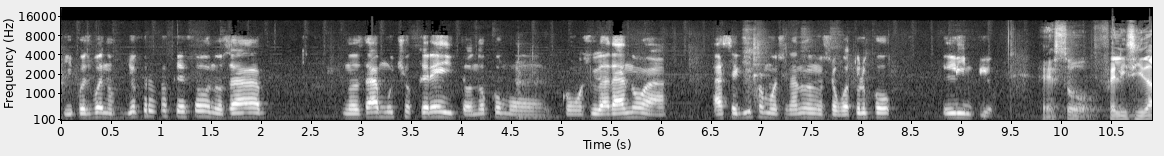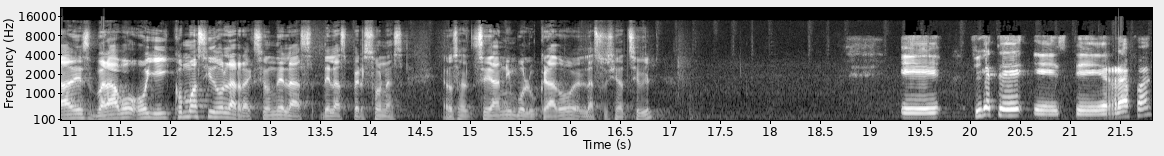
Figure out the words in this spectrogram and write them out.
y pues bueno, yo creo que eso nos da, nos da mucho crédito, ¿no? Como, como ciudadano a, a seguir promocionando nuestro Huatulco limpio. Eso, felicidades, bravo. Oye, ¿y cómo ha sido la reacción de las, de las personas? O sea, ¿se han involucrado en la sociedad civil? Eh, fíjate, este, Rafa,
